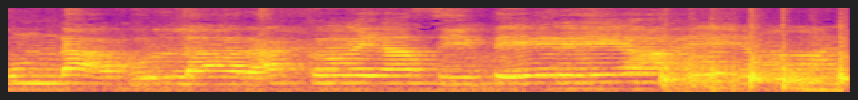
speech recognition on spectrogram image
ਕੁੰਡਾ ਖੁੱਲਾ ਰੱਖ ਅਸੀਂ ਤੇਰੇ ਆਏ ਆਂ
